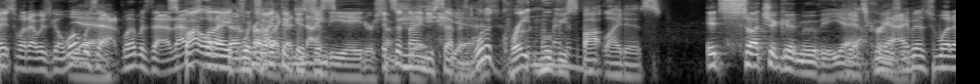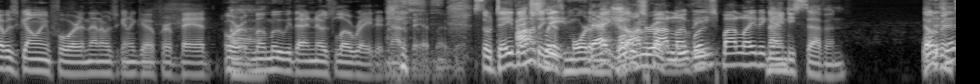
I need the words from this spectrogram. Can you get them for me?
That's what I was going. What was that? What was that? That's Spotlight, what I, That's which probably I like think a is just 98 or something. It's a 97. Yeah. What a great movie remember. Spotlight is. It's such a good movie. Yeah, Yeah. it's crazy. Yeah, it was what I was going for, and then I was going to go for a bad or Uh. a movie that I know is low rated, not a bad movie. So Dave actually Honestly, has more to make genre up. What was of Spotlight? What was Spotlight again? 97. That would have been it?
